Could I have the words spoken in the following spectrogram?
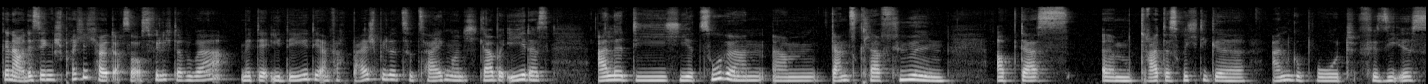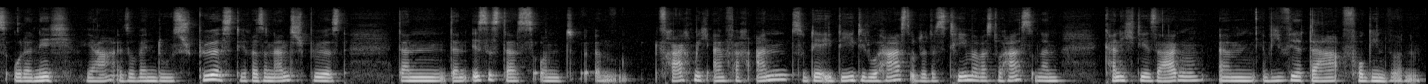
Genau, deswegen spreche ich heute auch so ausführlich darüber, mit der Idee, dir einfach Beispiele zu zeigen. Und ich glaube eh, dass alle, die hier zuhören, ähm, ganz klar fühlen, ob das ähm, gerade das richtige Angebot für sie ist oder nicht. Ja, also wenn du es spürst, die Resonanz spürst, dann, dann ist es das. Und ähm, frag mich einfach an zu der Idee, die du hast oder das Thema, was du hast, und dann kann ich dir sagen, ähm, wie wir da vorgehen würden.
